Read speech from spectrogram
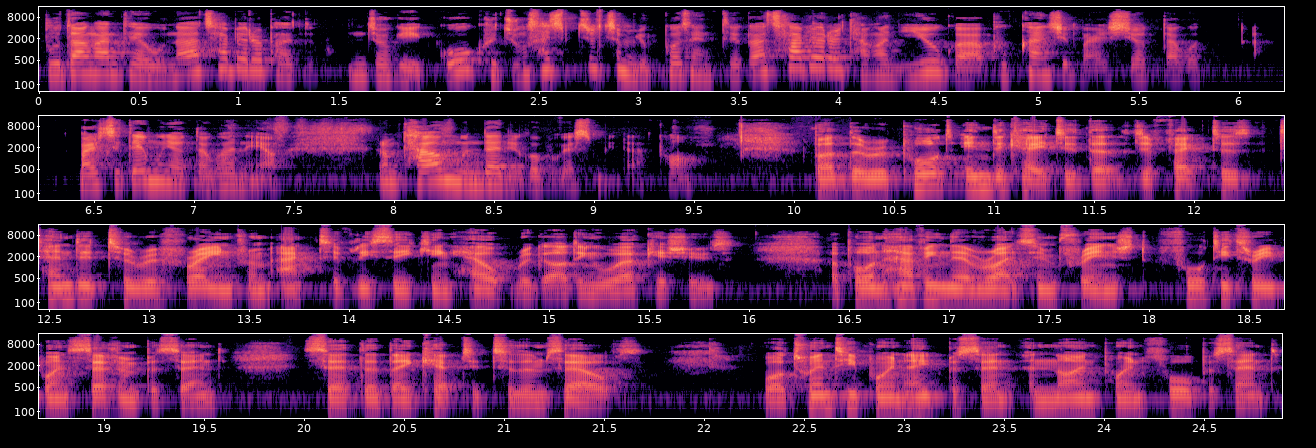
부당한 대우나 차별을 받은 적이 있고 그중 47.6%가 차별을 당한 이유가 북한식 말씨였다고 말씨 때문이었다고 하네요. 그럼 다음 문단 읽어보겠습니다. Paul. But the report indicated that the defectors tended to refrain from actively seeking help regarding work issues. Upon having their rights infringed, 43.7% said that they kept it to themselves, while 20.8% and 9.4%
